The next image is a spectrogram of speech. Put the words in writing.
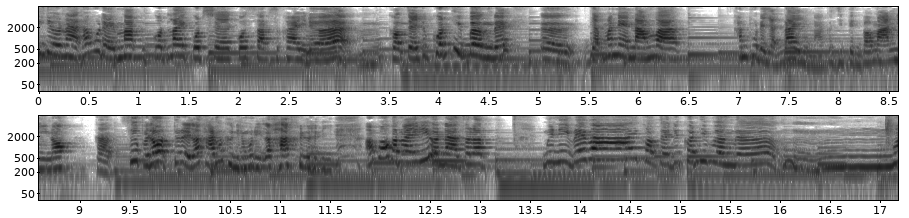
วิดีโอหน้าถ้าผู้ใดมากกดไลค์กดแชร์กด subscribe เด้อขอบใจทุกคนที่เบิ่งเด้เอออยากมาแนะนำว่าคันผู้ใดอยากได้นะก็สิเป็นประมาณนี้เนาะก็ซื้อไปรถจุดไหนราคามันขึ้นเห็นบ่ดีราคาขึ้นแล้วนี่เอาพอกันไว้ในวิดีโอหน้าสำหรับมื้อนี้บ๊ายบาย ขอบใจทุกคนที่เบิ่งเด้อ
